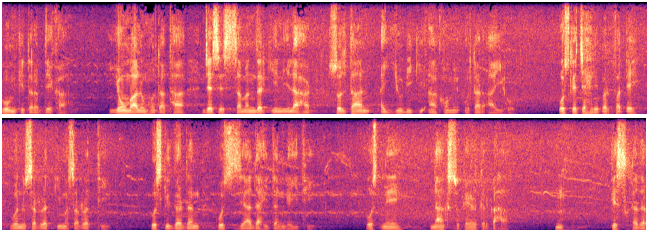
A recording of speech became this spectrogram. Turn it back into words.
روم کی طرف دیکھا۔ یوں معلوم ہوتا تھا جیسے سمندر کی نیلاہٹ سلطان ایوبی کی آنکھوں میں اتر آئی ہو۔ اس کے چہرے پر فتح و نصرت کی مسرت تھی۔ اس کی گردن کچھ زیادہ ہی تن گئی تھی۔ اس نے ناک سکیڑ کر کہا کس قدر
